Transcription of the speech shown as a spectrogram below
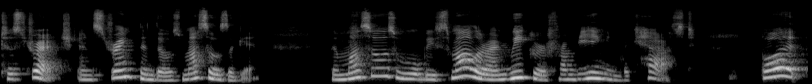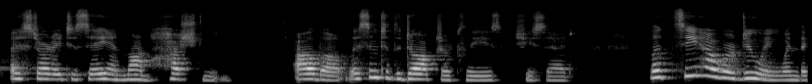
to stretch and strengthen those muscles again. The muscles will be smaller and weaker from being in the cast. But, I started to say, and Mom hushed me. Alba, listen to the doctor, please, she said. Let's see how we're doing when the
